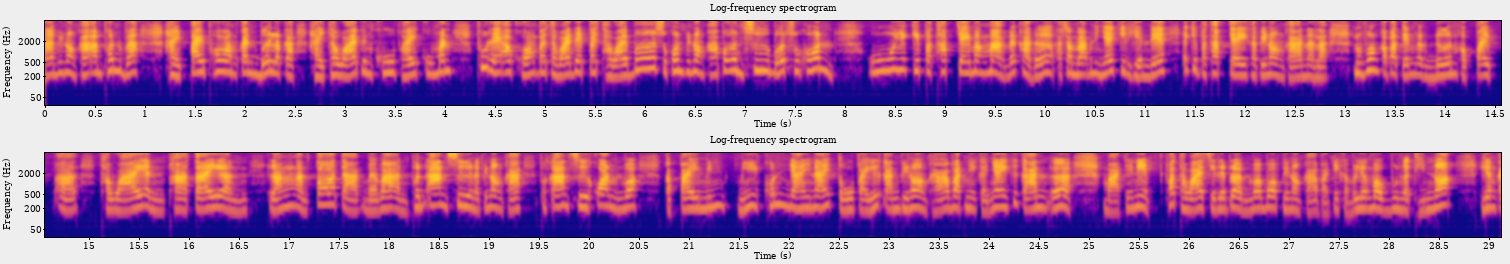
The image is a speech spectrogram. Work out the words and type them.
นะพี่น้องคะอันเพิ่นว่าให้ไปพร้อมกันเบิดแล้วก็ให้ถวายเป็นครูไผครูมันผู้ใดเอาของไปถวายได้ไปถวายเบิดสุคนพี่น้องคะเพิ่นซื้อเบิดสุคนโอ้ยยายกิประทับใจมากๆเด้อค่ะเด้อสำหรับนี่ยายกิเห็นเด้ยายกิประทับใจค่ะพี่น้องคะนั่นล่ะลุงพลกับป้าเต็นก็เดินเข้าไปอ่าถวายอันผ้าไตอันหลังอันต่อจากแบบว่าอันเพิ่นอ่านซื้อนะพี่น้องคะเพิ่นอ่านซื้อก่อนมันบ่ก็ไปมินมีคนใหญ่นายโตไปคือกันพี่น้องคะวัดนี้ก็ใหญ่คือกันเออบาดนี้นี่พอถวายเสร็จเรียบร้อยมันบ่บ่พี่น้องคะบาดนี้ก็เรื่องเว้าบุญกฐินเนาะเรื่องก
